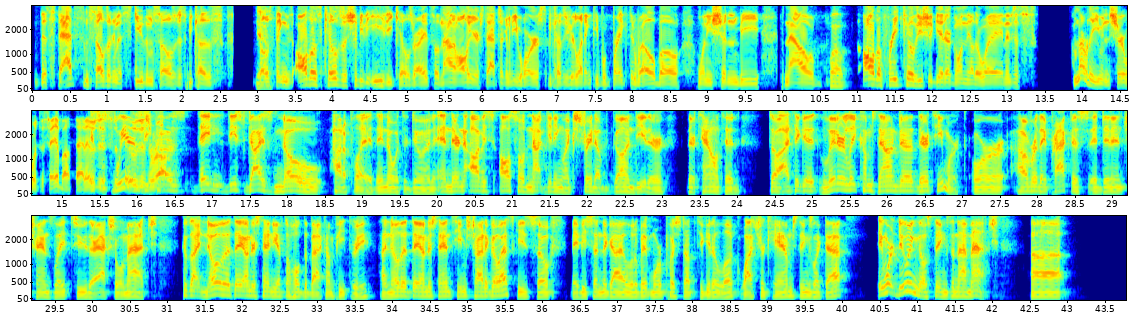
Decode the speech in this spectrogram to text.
the stats themselves are going to skew themselves just because Yeah. those things, all those kills just should be the easy kills, right? So now all your stats are going to be worse because you're letting people break through elbow when you shouldn't be. Now well, all the free kills you should get are going the other way, and it just. I'm not really even sure what to say about that. It it's was just weird It was just rough. because they these guys know how to play. They know what they're doing, and they're obviously also not getting like straight up gunned either. They're talented. So I think it literally comes down to their teamwork or however they practice. It didn't translate to their actual match because I know that they understand you have to hold the back on P3. I know that they understand teams try to go Eskies. So maybe send a guy a little bit more pushed up to get a look, watch your cams, things like that. They weren't doing those things in that match. Uh,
